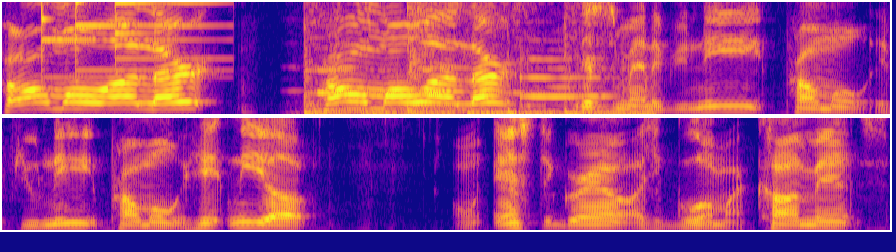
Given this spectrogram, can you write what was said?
promo alert. Promo alert. Listen, man, if you need promo, if you need promo, hit me up on Instagram or you go on my comments.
